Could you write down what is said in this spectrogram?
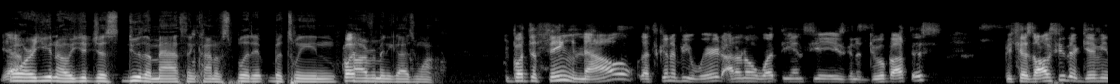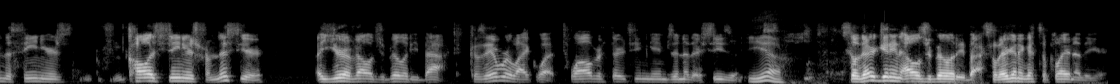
yeah Or, you know, you just do the math and kind of split it between But- however many guys you want. but the thing now that's going to be weird i don't know what the ncaa is going to do about this because obviously they're giving the seniors college seniors from this year a year of eligibility back because they were like what 12 or 13 games into their season Yeah. So they're getting eligibility back. So they're going to get to play another year.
